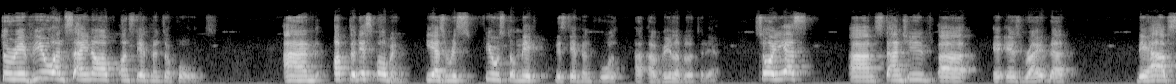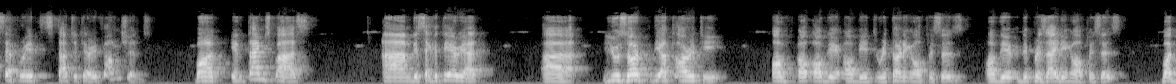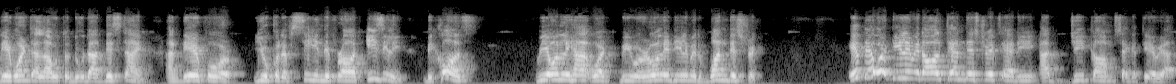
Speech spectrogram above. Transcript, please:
to review and sign off on statements of polls. And up to this moment, he has refused to make the statement full uh, available to them. So yes, um, uh, is right that they have separate statutory functions. But in times past, um, the Secretariat uh, usurped the authority of, of, of, the, of the returning officers, of the, the presiding officers, but they weren't allowed to do that this time. And therefore, you could have seen the fraud easily because we only had what we were only dealing with one district. If they were dealing with all 10 districts at the at GECOM Secretariat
